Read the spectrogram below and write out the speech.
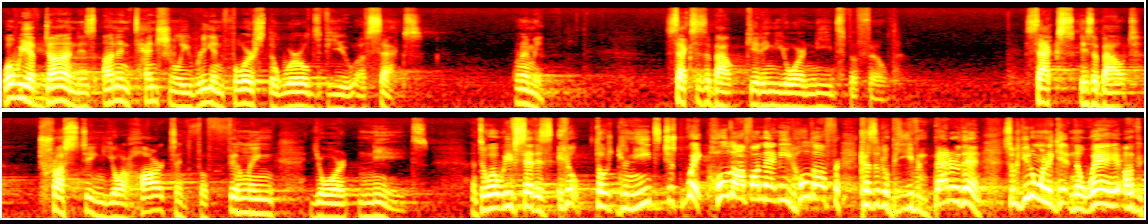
What we have done is unintentionally reinforce the world's view of sex. What do I mean? Sex is about getting your needs fulfilled. Sex is about trusting your heart and fulfilling your needs. And so what we've said is, those, your needs, just wait, hold off on that need, hold off, because it'll be even better then. So you don't want to get in the way of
